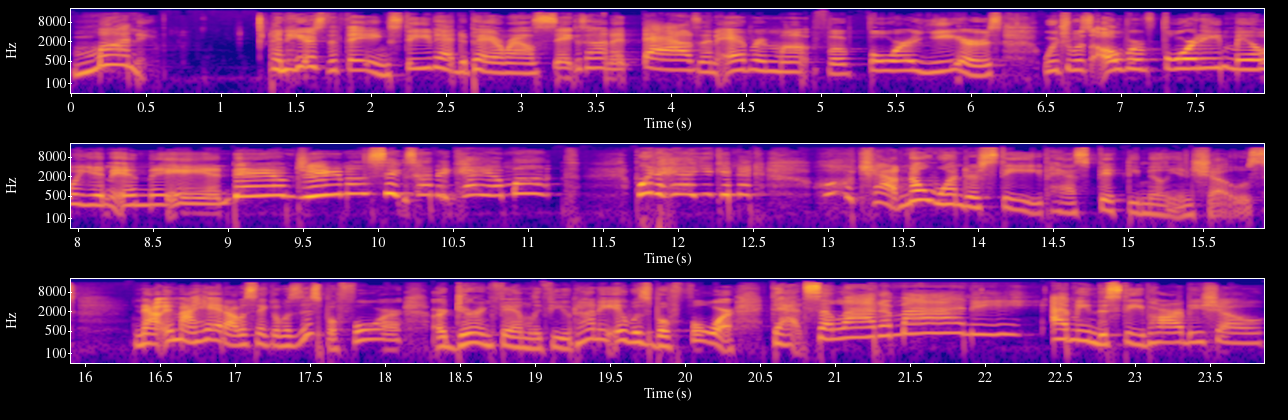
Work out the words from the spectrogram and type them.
money. And here's the thing Steve had to pay around 600000 every month for four years, which was over 40 million in the end. Damn, Gina, 600K a month. Where the hell you getting that? Oh, child, no wonder Steve has 50 million shows. Now, in my head, I was thinking, was this before or during Family Feud? Honey, it was before. That's a lot of money. I mean, the Steve Harvey show,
